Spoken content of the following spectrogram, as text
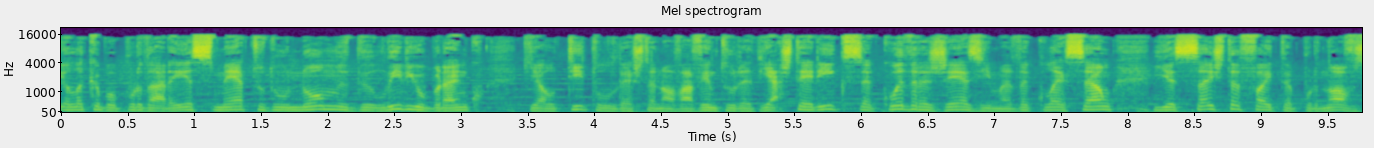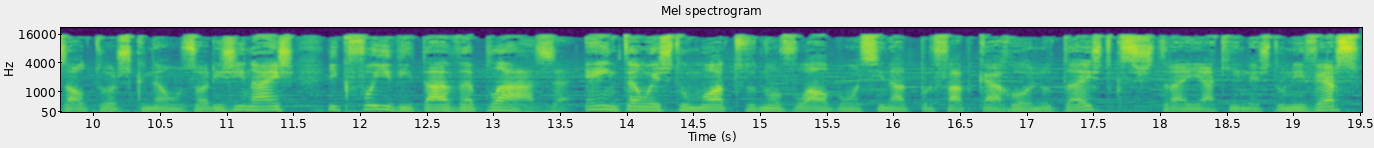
ele acabou por dar a esse método o nome de Lírio Branco, que é o título desta nova aventura de Asterix, a quadragésima da coleção e a sexta feita por novos autores que não os originais e que foi editada pela ASA. É então este o mote do novo álbum assinado por Fab Carro no texto, que se estreia aqui neste universo,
